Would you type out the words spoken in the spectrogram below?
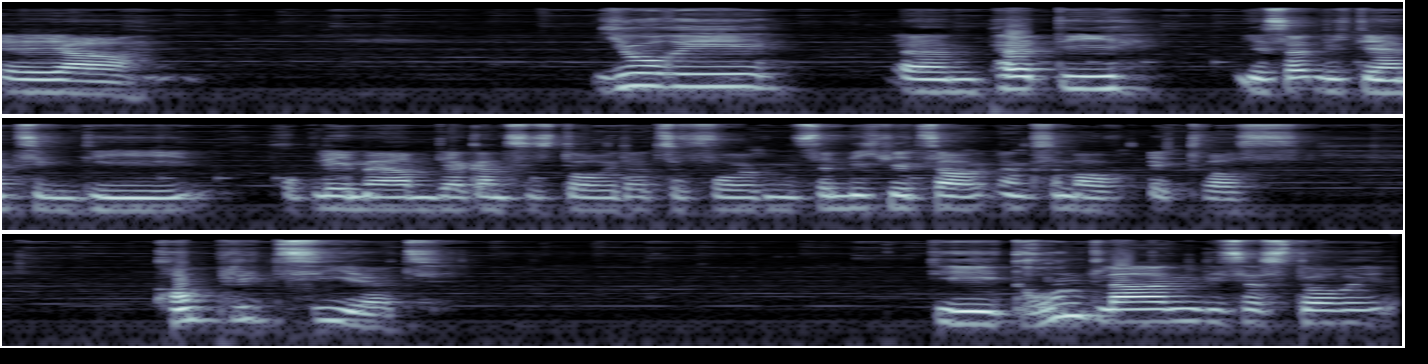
Äh, ja. Juri, ähm, Patty, ihr seid nicht die Einzigen, die Probleme haben, der ganzen Story da zu folgen. Für mich wird es langsam auch etwas kompliziert. Die Grundlagen dieser Story...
